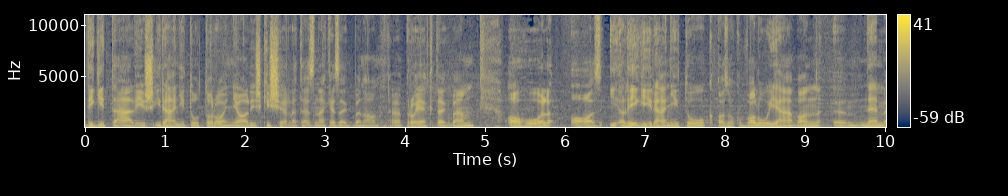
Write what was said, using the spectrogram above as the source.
digitális irányító toronnyal is kísérleteznek ezekben a projektekben, ahol az, a légirányítók azok valójában nem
